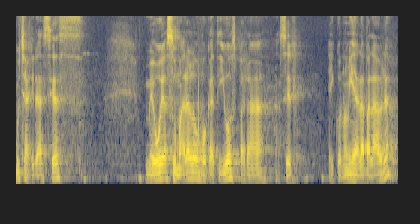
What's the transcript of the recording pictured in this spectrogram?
Muchas gracias. Me voy a sumar a los vocativos para hacer economía de la palabra.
